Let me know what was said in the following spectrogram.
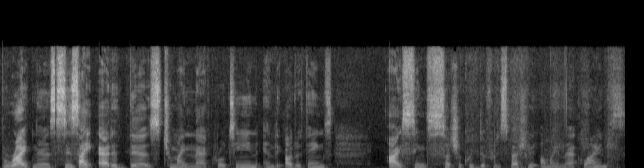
brightness. Since i added this to my neck routine and the other things i seen such a quick difference especially on my necklines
